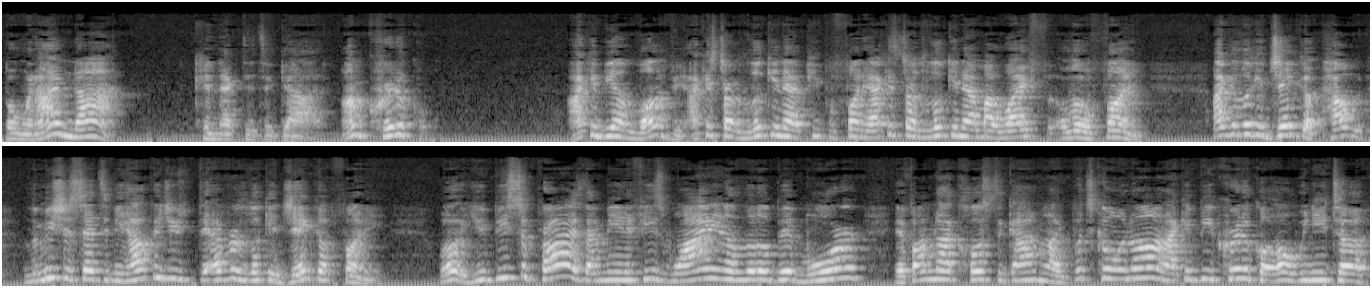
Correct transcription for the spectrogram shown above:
But when I'm not connected to God, I'm critical. I can be unloving. I can start looking at people funny. I can start looking at my wife a little funny. I can look at Jacob. How Lamisha said to me, "How could you ever look at Jacob funny?" Well, you'd be surprised. I mean, if he's whining a little bit more, if I'm not close to God, I'm like, "What's going on?" I could be critical. Oh, we need to,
